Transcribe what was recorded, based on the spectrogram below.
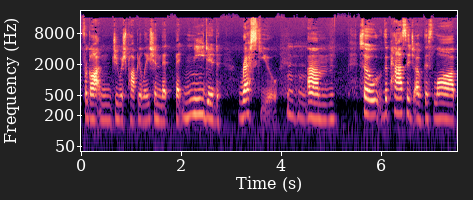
forgotten Jewish population that, that needed rescue. Um, so the passage of this law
